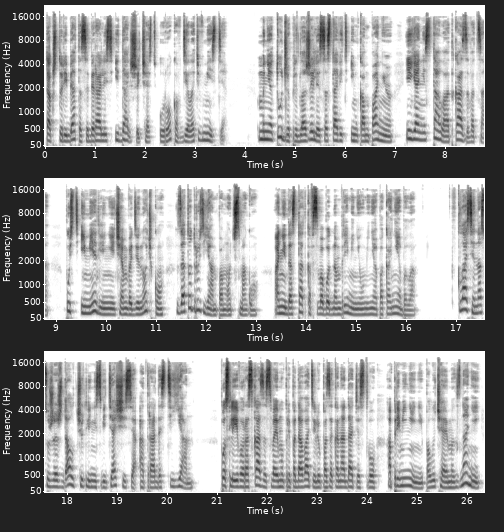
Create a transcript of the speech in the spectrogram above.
так что ребята собирались и дальше часть уроков делать вместе. Мне тут же предложили составить им компанию, и я не стала отказываться – Пусть и медленнее, чем в одиночку, зато друзьям помочь смогу. А недостатков в свободном времени у меня пока не было. В классе нас уже ждал чуть ли не светящийся от радости Ян. После его рассказа своему преподавателю по законодательству о применении получаемых знаний,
